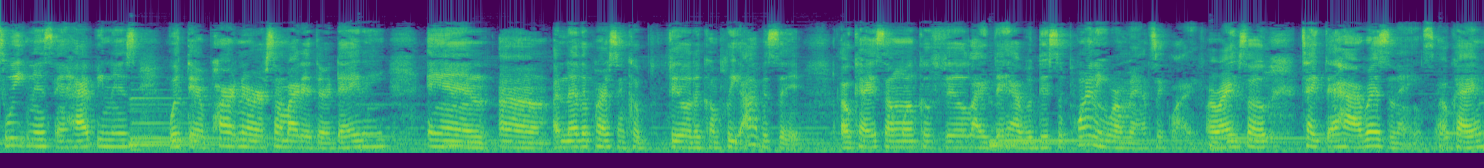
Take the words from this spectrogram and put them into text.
sweetness and happiness with their partner or somebody that they're dating, and um, another person could feel the complete opposite. Okay, someone could feel like they have a disappointing romantic life. All right, so take that how it resonates. Okay,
